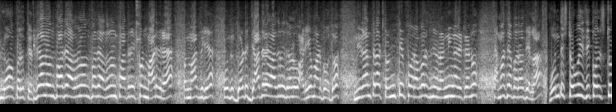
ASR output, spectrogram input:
ಬ್ಲೋ ಬರುತ್ತೆ. ಇದರಲ್ಲಿ ಒಂದು ಪಾತ್ರೆ, ಅದರಲ್ಲಿ ಒಂದು ಪಾತ್ರೆ ಅದರಲ್ಲೊಂದು ಪಾತ್ರೆ ಇಟ್ಕೊಂಡು ಮಾಡಿದ್ರೆ ಒಂದು ಮಾತಿಗೆ ಒಂದು ದೊಡ್ಡ ಜಾತ್ರೆ ಆದರೂ ಇದರಲ್ಲೂ ಅಡಿಗೆ ಮಾಡ್ಬೋದು. ನಿರಂತರ ಟ್ವೆಂಟಿ ಫೋರ್ ಅವರ್ಸ್ ನೀವು ರನ್ನಿಂಗ್ ಅಲ್ಲಿ ಇಟ್ರೇನು ಸಮಸ್ಯೆ ಬರೋದಿಲ್ಲ. ಒಂದು ಸ್ಟವ್ ಇಸ್ ಈಕ್ವಲ್ಸ್ ಟು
